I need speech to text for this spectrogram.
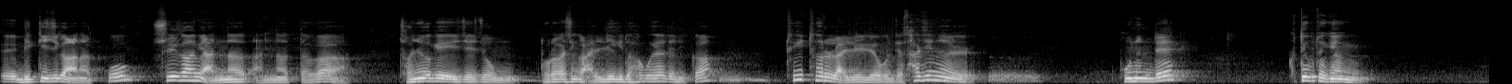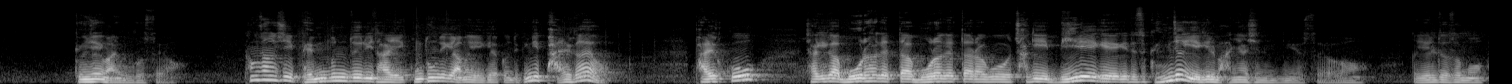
믿기지가 않았고 실감이 안, 나, 안 났다가 저녁에 이제 좀 돌아가신 거 알리기도 하고 해야 되니까 트위터를 알리려고 이제 사진을 보는데 그때부터 그냥 굉장히 많이 울었어요. 평상시 뵌 분들이 다 공통되게 아마 얘기할 건데 굉장히 밝아요. 밝고 자기가 뭘 하겠다, 뭘 하겠다라고 자기 미래 계획에 대해서 굉장히 얘기를 많이 하시는 분이었어요. 그러니까 예를 들어서 뭐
